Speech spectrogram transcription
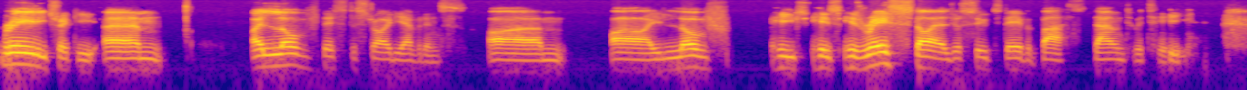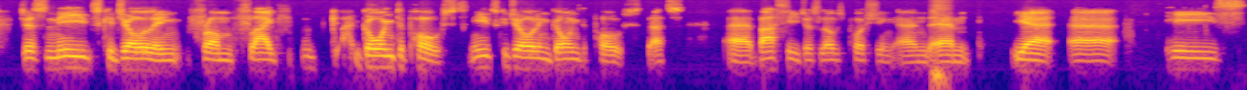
Really tricky. Um, I love this destroy the evidence. Um, I love he his his race style just suits David Bass down to a T. just needs cajoling from flag going to post. Needs cajoling going to post. That's uh, Bassy just loves pushing and um, yeah, uh, he's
